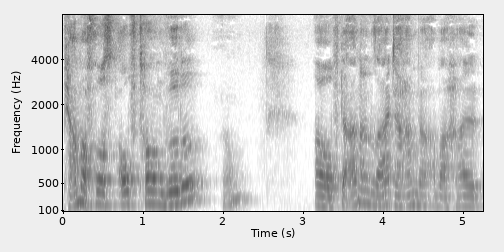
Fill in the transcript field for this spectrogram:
Permafrost auftauen würde. Ja. Auf der anderen Seite haben wir aber halt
